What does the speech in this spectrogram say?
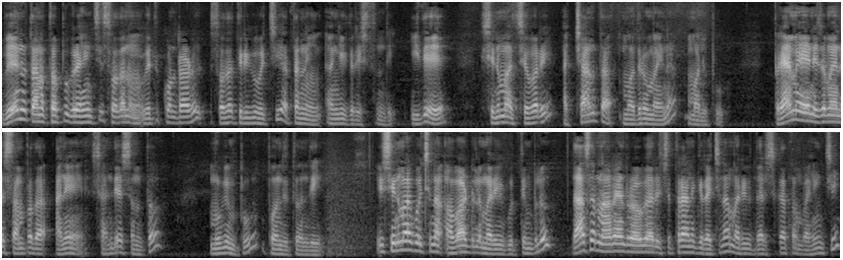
వేణు తన తప్పు గ్రహించి సొదను వెతుక్కుంటాడు. సొద తిరిగి వచ్చి అతన్ని అంగీకరిస్తుంది. ఇదే సినిమా చివరి అత్యంత మధురమైన మలుపు. ప్రేమే నిజమైన సంపద అనే సందేశంతో ముగింపు పొందుతుంది. ఈ సినిమాకు వచ్చిన అవార్డులు మరియు గుర్తింపులు దాసరి నారాయణరావు గారి చిత్రానికి రచన మరియు దర్శకత్వం వహించి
